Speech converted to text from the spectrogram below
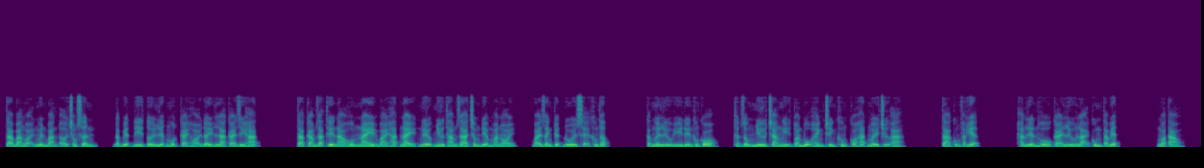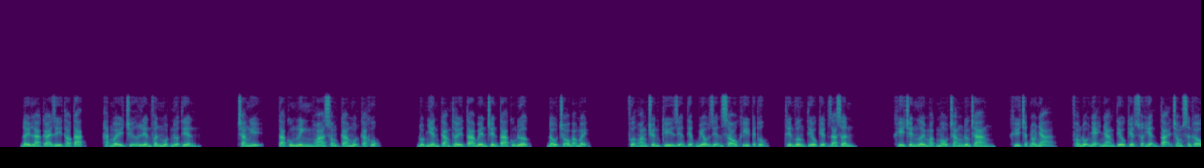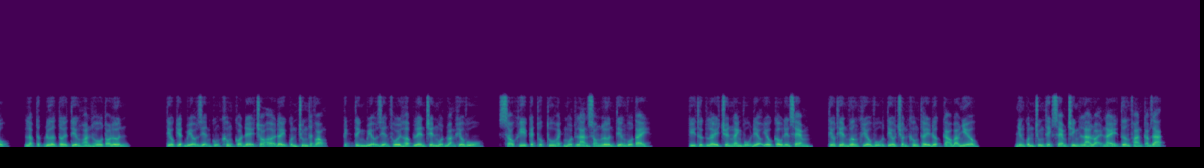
Ta bà ngoại nguyên bản ở trong sân, đặc biệt đi tới liếc một cái hỏi đây là cái gì hát? Ta cảm giác thế nào hôm nay bài hát này nếu như tham gia chấm điểm mà nói, bài danh tuyệt đối sẽ không thấp. Các ngươi lưu ý đến không có, thật giống như trang nghị toàn bộ hành trình không có hát mấy chữ a. Ta cũng phát hiện. Hắn liền hô cái lưu lại cùng ta biết. Ngoa tạo. Đây là cái gì thao tác, hát mấy chữ liền phân một nửa tiền. Trang nghị, ta cùng linh hoa song ca một ca khúc. Đột nhiên cảm thấy ta bên trên ta cũng được, đầu chó bảo mệnh. Phượng hoàng truyền kỳ diễn tiếp biểu diễn sau khi kết thúc, thiên vương tiêu kiệt ra sân. Khi trên người mặc màu trắng đường trang, khí chất nho nhã phong độ nhẹ nhàng tiêu kiệt xuất hiện tại trong sân khấu, lập tức đưa tới tiếng hoan hô to lớn. Tiêu kiệt biểu diễn cũng không có để cho ở đây quần chúng thất vọng, kích tình biểu diễn phối hợp lên trên một đoạn khiêu vũ, sau khi kết thúc thu hoạch một làn sóng lớn tiếng vô tay. Kỳ thực lấy chuyên ngành vũ điệu yêu cầu đến xem, tiêu thiên vương khiêu vũ tiêu chuẩn không thấy được cao bao nhiêu. Nhưng quần chúng thích xem chính là loại này tương phản cảm giác.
